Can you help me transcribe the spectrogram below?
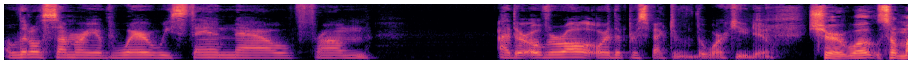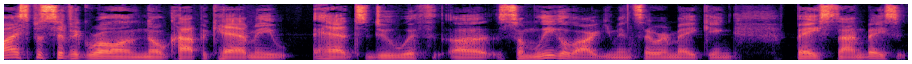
a little summary of where we stand now from either overall or the perspective of the work you do? Sure. Well, so my specific role on No Cop Academy had to do with uh, some legal arguments they were making based on basic,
